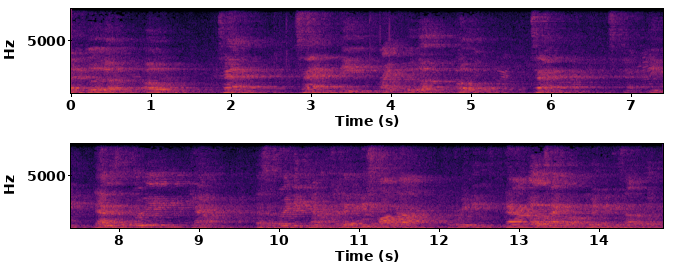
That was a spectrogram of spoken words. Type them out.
left foot up, oh, tap, tap, knee, right foot up, oh, tap, tap, knee. That is a three count. That's a three knee count, so they can be swapped out for three knees. Now, El Tango, I'm going to make this out of the way.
